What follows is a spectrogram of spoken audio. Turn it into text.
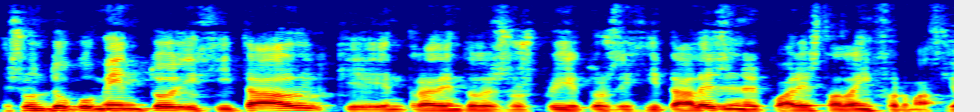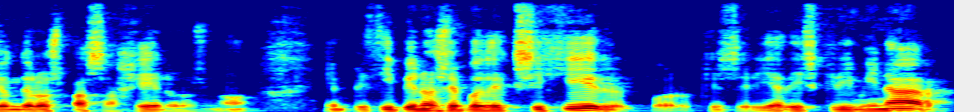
es un documento digital que entra dentro de esos proyectos digitales en el cual está la información de los pasajeros. ¿no? En principio no se puede exigir, porque sería discriminar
